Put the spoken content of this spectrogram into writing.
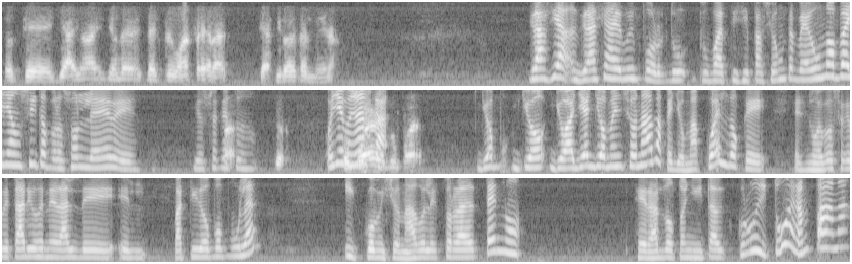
porque ya hay una decisión del Tribunal Federal que así lo determina. Gracias, gracias Edwin por tu, tu participación. Te veo unos bellancitos, pero son leves. Yo sé que ah, tú... Oye, ven acá. Yo, yo, yo ayer yo mencionaba que yo me acuerdo que el nuevo secretario general del Partido Popular y comisionado electoral alterno, Gerardo Toñita Cruz y tú eran panas.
